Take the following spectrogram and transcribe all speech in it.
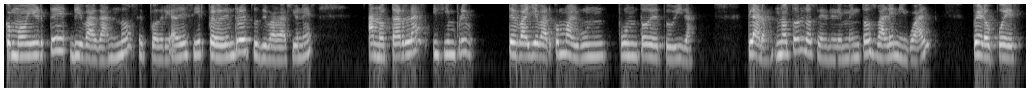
como irte divagando, se podría decir, pero dentro de tus divagaciones, anotarlas y siempre te va a llevar como a algún punto de tu vida. Claro, no todos los elementos valen igual, pero pues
